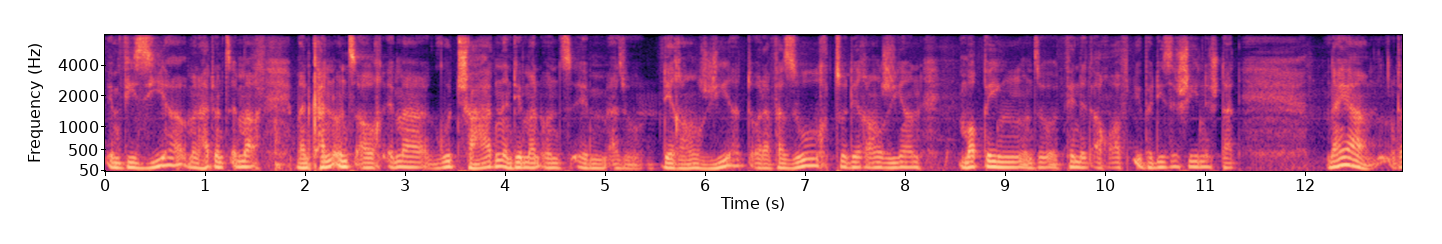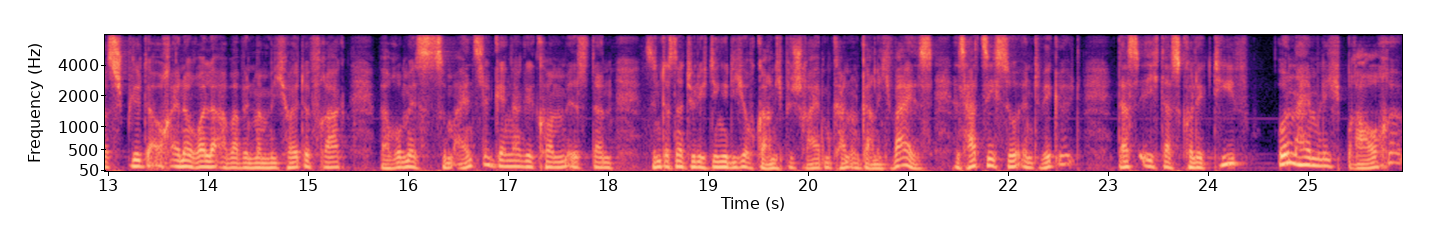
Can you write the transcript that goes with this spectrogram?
im Visier. Man hat uns immer, man kann uns auch immer gut schaden, indem man uns eben also derangiert oder versucht zu derangieren. Mobbing und so findet auch oft über diese Schiene statt. Naja, das spielte auch eine Rolle, aber wenn man mich heute fragt, warum es zum Einzelgänger gekommen ist, dann sind das natürlich Dinge, die ich auch gar nicht beschreiben kann und gar nicht weiß. Es hat sich so entwickelt, dass ich das Kollektiv unheimlich brauche,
